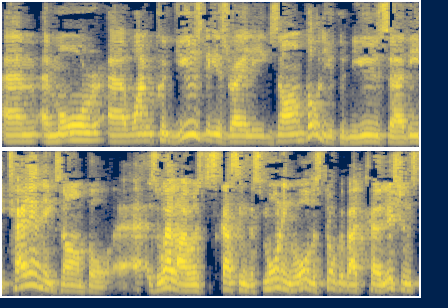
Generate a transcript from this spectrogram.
um, a more, uh, one could use the Israeli example. You could use uh, the Italian example uh, as well. I was discussing this morning all this talk about coalitions,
